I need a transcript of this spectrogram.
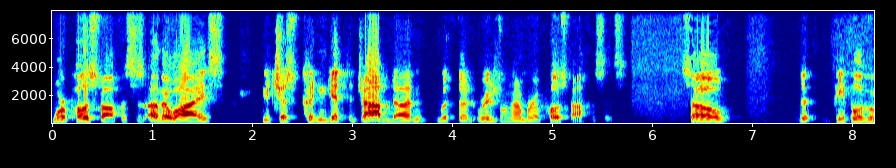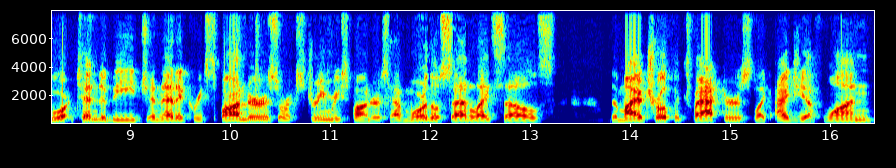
more post offices. Otherwise, you just couldn't get the job done with the original number of post offices. So the people who are, tend to be genetic responders or extreme responders have more of those satellite cells. The myotrophic factors like IGF-1,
